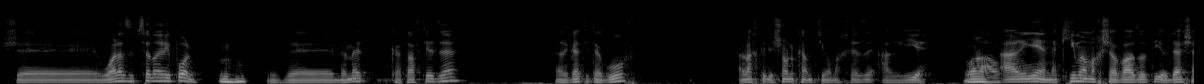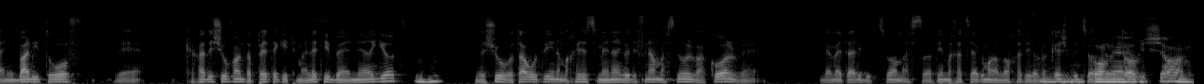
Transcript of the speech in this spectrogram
שוואלה זה בסדר ליפול. ובאמת, כתבתי את זה, הרגעתי את הגוף, הלכתי לישון, קמתי יום אחרי זה, אריה. וואו. אריה, נקי מהמחשבה הזאת, יודע שאני בא לטרוף, וקראתי שוב פעם את הפתק, התמלאתי באנרגיות, מהמם. ושוב, אותה רוטינה, מכניס לעצמי אנרגיות לפני המסלול והכל, ובאמת היה לי ביצוע מהסרטים בחצי הגמר, לא יכולתי לבקש ביצוע מקום יותר אה, טוב. ראשון.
